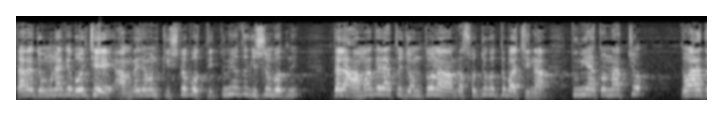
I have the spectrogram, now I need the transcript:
তারা যমুনাকে বলছে, আমরা যেমন কৃষ্ণপত্নী, তুমিও তো কৃষ্ণপত্নী। তাহলে আমাদের এত যন্ত্রণা, আমরা সহ্য করতে পারছি না। তুমি এত নাচছ, তোমার এত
